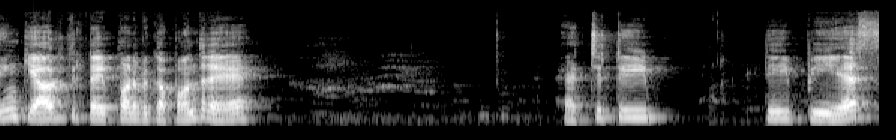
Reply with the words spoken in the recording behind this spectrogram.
ಲಿಂಕ್ ಯಾವ ರೀತಿ ಟೈಪ್ ಮಾಡಬೇಕಪ್ಪ ಅಂದರೆ H T T P S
